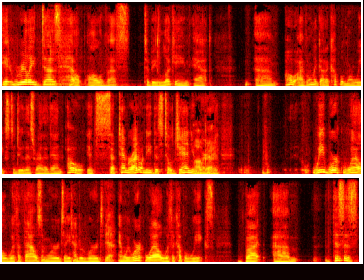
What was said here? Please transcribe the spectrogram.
it really does help all of us to be looking at. Um, oh, I've only got a couple more weeks to do this, rather than oh, it's September. I don't need this till January. Okay. we work well with a thousand words, eight hundred words, Yeah. and we work well with a couple weeks. But um, this is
